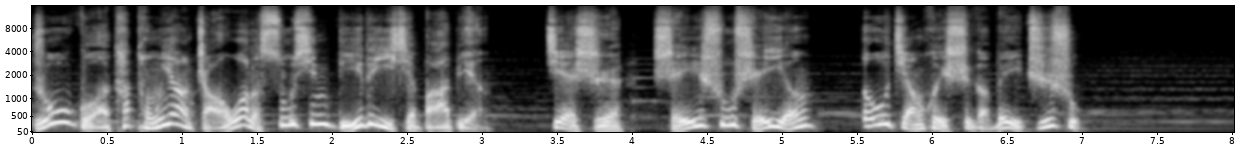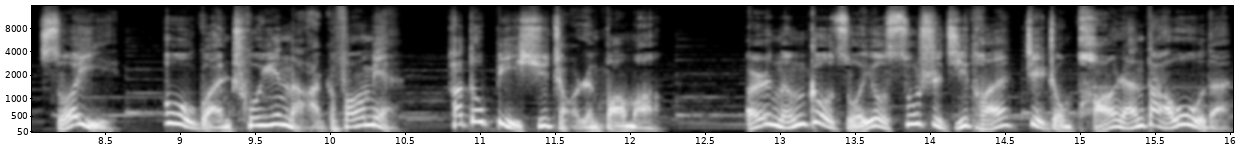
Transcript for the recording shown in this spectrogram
如果他同样掌握了苏辛迪的一些把柄，届时谁输谁赢都将会是个未知数。所以，不管出于哪个方面，他都必须找人帮忙。而能够左右苏氏集团这种庞然大物的，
